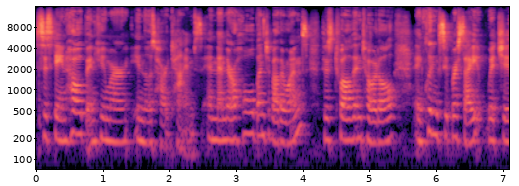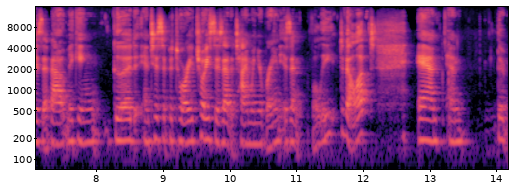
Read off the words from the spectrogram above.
sustain hope and humor in those hard times. And then there are a whole bunch of other ones. There's 12 in total, including Super Sight, which is about making good anticipatory choices at a time when your brain isn't fully developed. And and there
